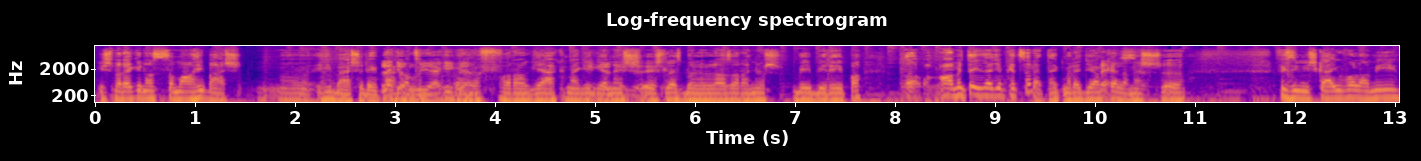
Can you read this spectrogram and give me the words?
ismerek, én azt hiszem a hibás, hibás répákat Legyalulják, igen. faragják meg, igen, igen, és, igen. és lesz belőle az aranyos bébi répa. Amit én egyébként szeretek, mert egy olyan Persze. kellemes fizimiskájú valami,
